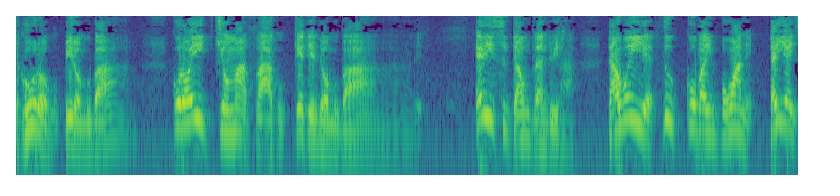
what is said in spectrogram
တကိုးတော်ကိုပေးတော်မူပါကိုတော်ဤကျွန်မသားကိုကယ်တင်တော်မူပါတဲ့ အဲ့ဒီဆုတောင်းသံတွေဟာဒါဝိဒ်ရဲ့သူ့ကိုယ်ပိုင်ဘဝနဲ့တိုက်ရိုက်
